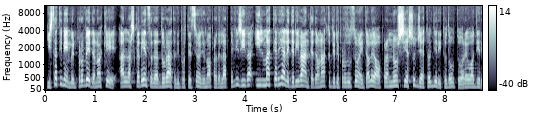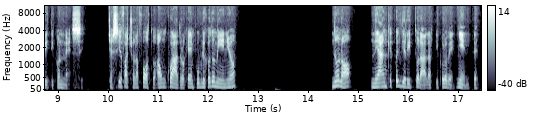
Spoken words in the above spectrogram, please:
Gli stati membri provvedono a che alla scadenza della durata di protezione di un'opera dell'arte visiva il materiale derivante da un atto di riproduzione di tale opera non sia soggetto al diritto d'autore o a diritti connessi. Cioè se io faccio la foto a un quadro che è in pubblico dominio, non ho neanche quel diritto là, l'articolo 20, niente.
